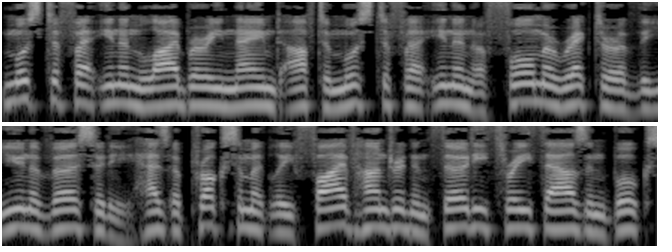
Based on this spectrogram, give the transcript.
Mustafa Inan Library named after Mustafa Inan a former rector of the university has approximately 533,000 books,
